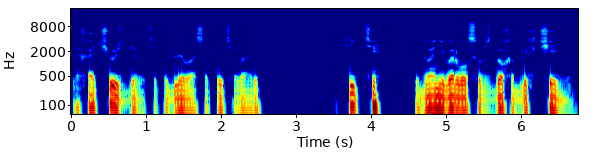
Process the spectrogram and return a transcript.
Я хочу сделать это для вас, ответил Ари. Китти едва не вырвался вздох облегчения.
